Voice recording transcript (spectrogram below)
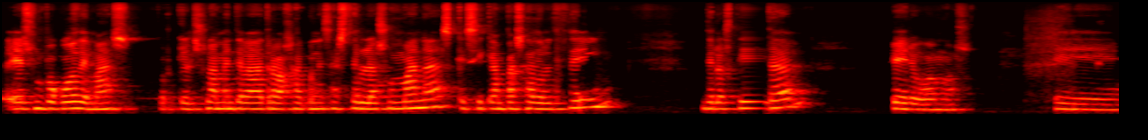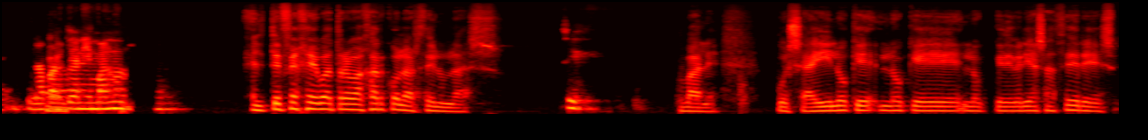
es un poco de más, porque él solamente va a trabajar con esas células humanas que sí que han pasado el CEIN del hospital, pero vamos, eh, la parte animal no. el TFG va a trabajar con las células. Sí. Vale, pues ahí lo que, lo que, lo que deberías hacer es,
